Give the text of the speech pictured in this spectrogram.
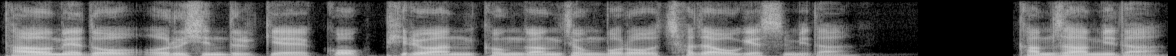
다음에도 어르신들께 꼭 필요한 건강 정보로 찾아오겠습니다. 감사합니다.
